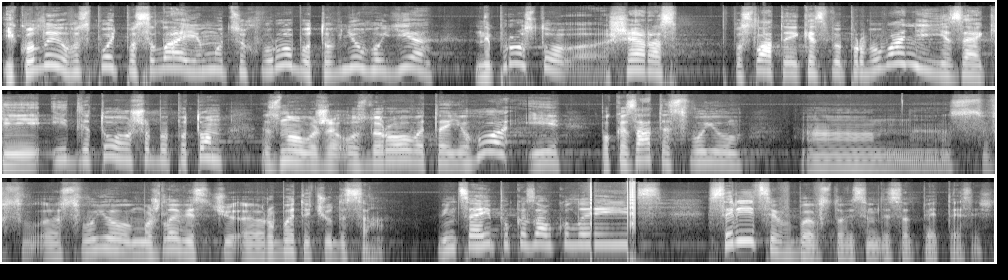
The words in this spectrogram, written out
І коли Господь посилає йому цю хворобу, то в нього є не просто е, ще раз послати якесь випробування Єзекії, і для того, щоб потім знову ж оздоровити його і показати свою, е, свою можливість е, робити чудеса. Він це і показав, коли сирійців вбив 185 тисяч.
